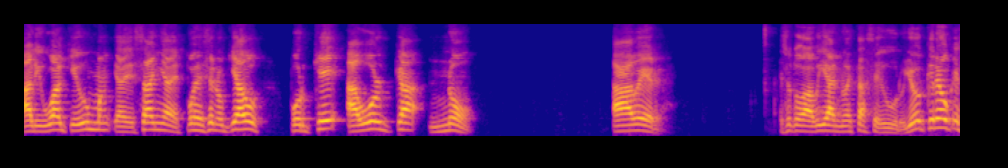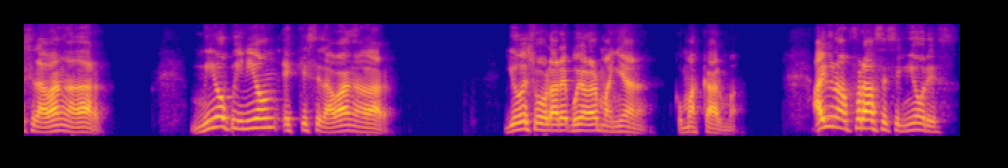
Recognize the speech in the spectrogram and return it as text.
al igual que Usman y Adesanya después de ser noqueado, ¿Por qué a Volca no? A ver, eso todavía no está seguro. Yo creo que se la van a dar. Mi opinión es que se la van a dar. Yo de eso voy a hablar mañana con más calma. Hay una frase, señores,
